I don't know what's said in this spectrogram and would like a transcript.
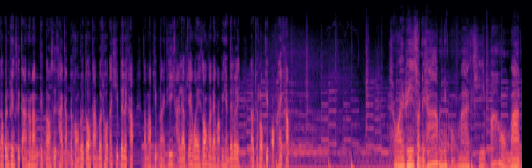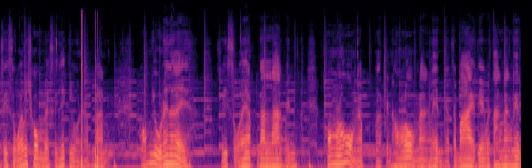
เราเป็นเพียงสื่อกลางเท่านั้นติดต่อซื้อขายกับเจ้าของโดยตรงตามเบอร์โทรใต้คลิปได้เลยครับสำหรับคลิปไหนที่ขายแล้วแจ้งไว้ในช่องแสดงความคิดเห็นได้เลยเราจะลบคลิปออกให้ครับสวัสดีพี่สวัสดีครับวันนี้ผมมาชี้เป้าบ้านสวยๆไปชมเลยสีเล็กอยู่นะครับบ้านพร้อมอยู่ได้เลยสวยๆครับด้านล่างเป็นห้องโล่งครับเปิดเป็นห้องโล่งนั่งเล่นกันสบายเตียงไปตั้งนั่งเล่น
